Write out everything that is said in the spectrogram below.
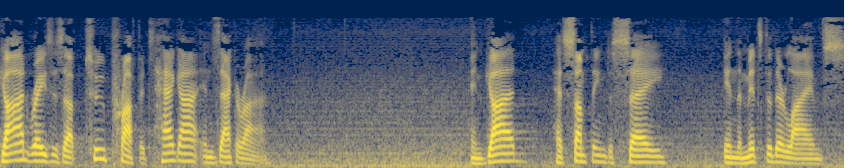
God raises up two prophets, Haggai and Zechariah. And God has something to say in the midst of their lives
